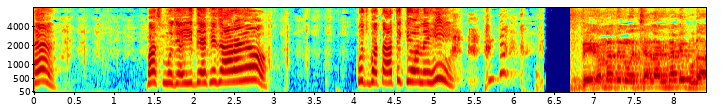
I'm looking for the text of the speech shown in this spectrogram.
है? बस मुझे ही देखे जा रहे हो। कुछ बताते क्यों नहीं? बेगम मैं तेन अच्छा लगना कि बुरा?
